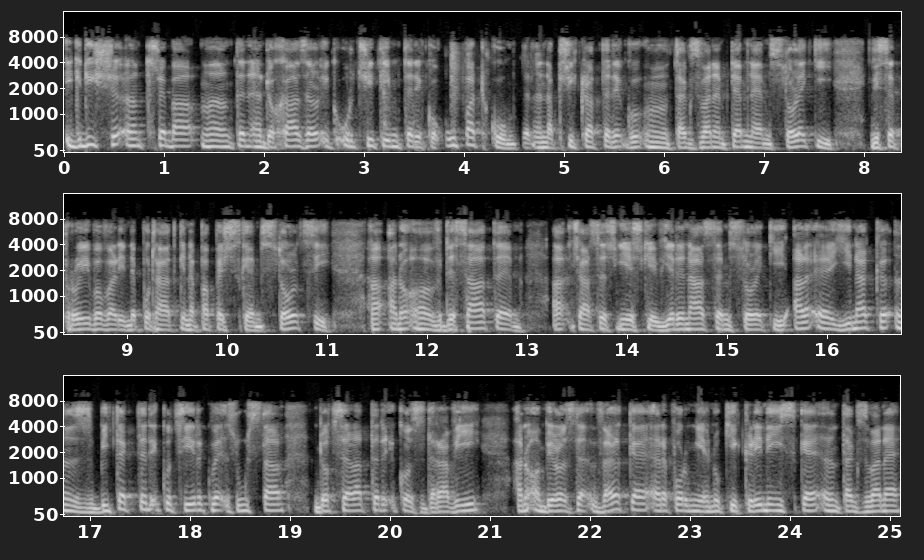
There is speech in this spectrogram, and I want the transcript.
i když třeba ten docházel i k určitým tedy jako úpadkům, například tedy k takzvaném temném století, kdy se projevovaly nepořádky na papežském stolci, a ano, v desátém a částečně ještě v jedenáctém století, ale e, jinak zbytek tedy jako církve zůstal docela tedy jako zdravý. Ano, bylo zde velké reformní hnutí klinijské, takzvané,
